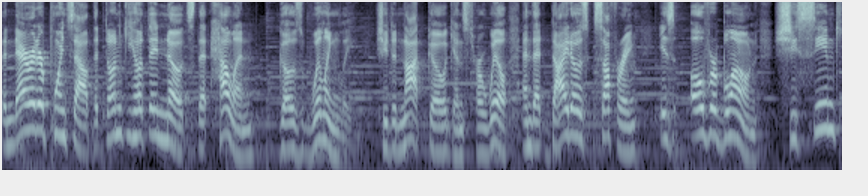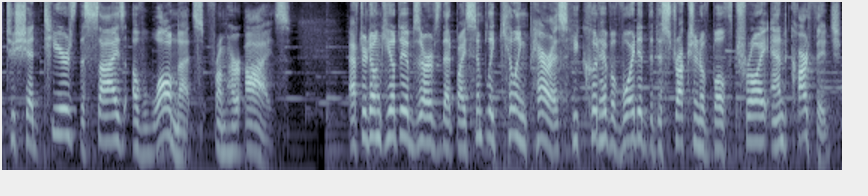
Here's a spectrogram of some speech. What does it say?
The narrator points out that Don Quixote notes that Helen goes willingly. She did not go against her will, and that Dido's suffering is overblown. She seemed to shed tears the size of walnuts from her eyes. After Don Quixote observes that by simply killing Paris, he could have avoided the destruction of both Troy and Carthage,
